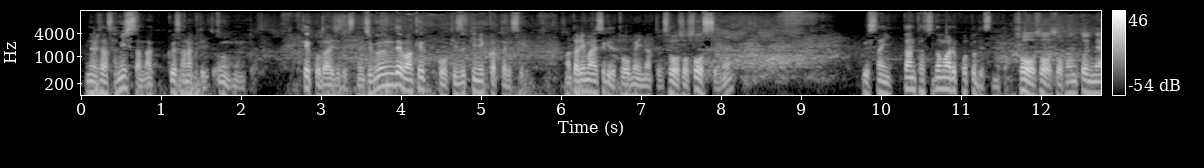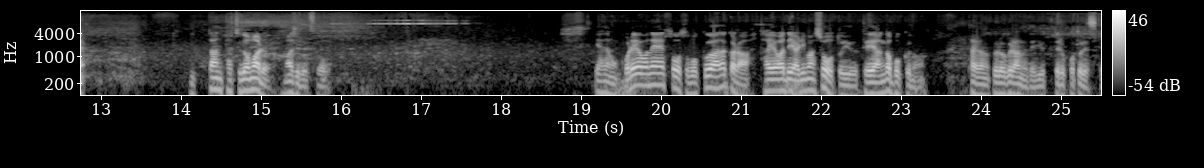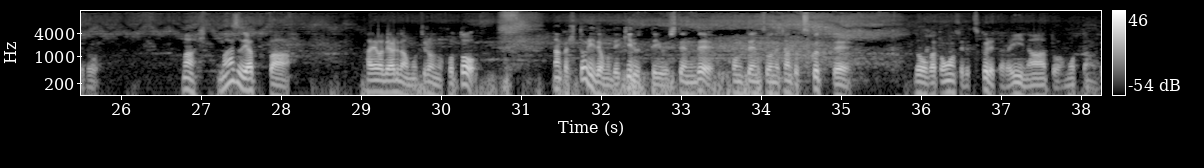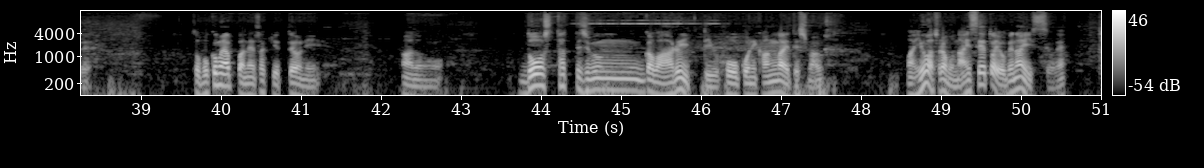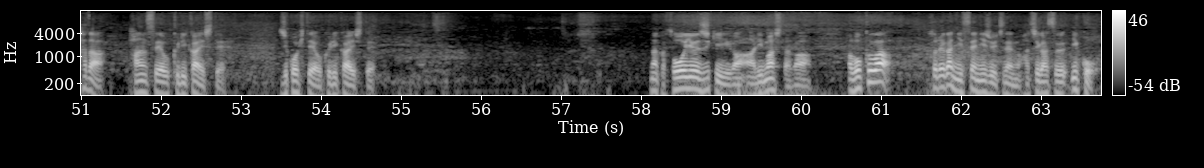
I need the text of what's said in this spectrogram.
みのりさん、寂しさなくさなくていいと。うんうんと。結構大事ですね。自分では結構気づきにくかったりする。当たり前すぎて透明になってる。そうそう、そうっすよね。牛さん、一旦立ち止まることですね。そうそうそう、本当にね。一旦立ち止まる。マジでそう。いや、でもこれをね、そうそう、僕はだから対話でやりましょうという提案が僕の対話のプログラムで言ってることですけど、まあ、まずやっぱ、対話でやるのはもちろんのこと、なんか一人でもできるっていう視点でコンテンツをね、ちゃんと作って、動画と音声で作れたらいいなとは思ったので、そう、僕もやっぱね、さっき言ったように、あの、どうしたって自分が悪いっていう方向に考えてしまう。まあ、要はそれはもう内省とは呼べないですよね。ただ、反省を繰り返して、自己否定を繰り返して、なんかそういう時期がありましたが、僕はそれが2021年の8月以降、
